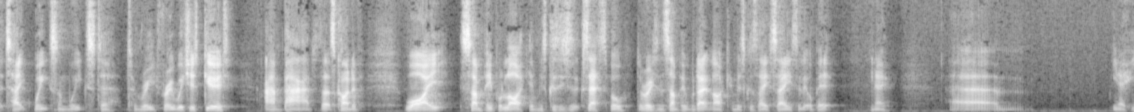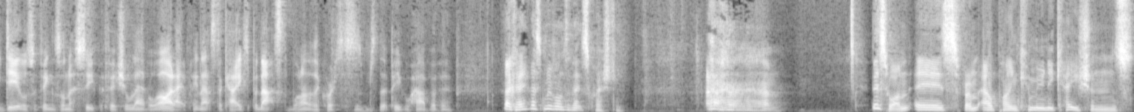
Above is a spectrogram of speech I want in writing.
that take weeks and weeks to to read through, which is good and bad. That's kind of why some people like him is because he's accessible. The reason some people don't like him is because they say he's a little bit, you know. Um, you know, he deals with things on a superficial level. I don't think that's the case, but that's one of the criticisms that people have of him. Okay, let's move on to the next question. this one is from Alpine Communications.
